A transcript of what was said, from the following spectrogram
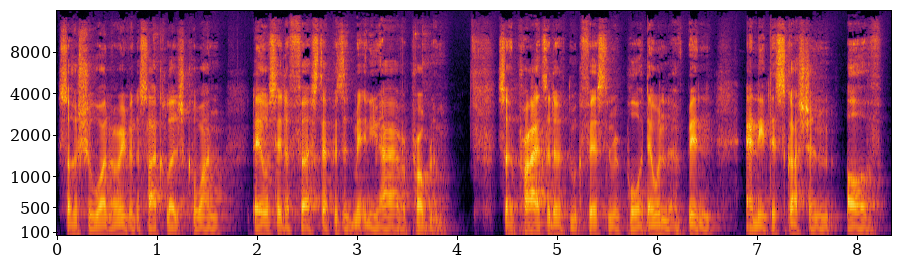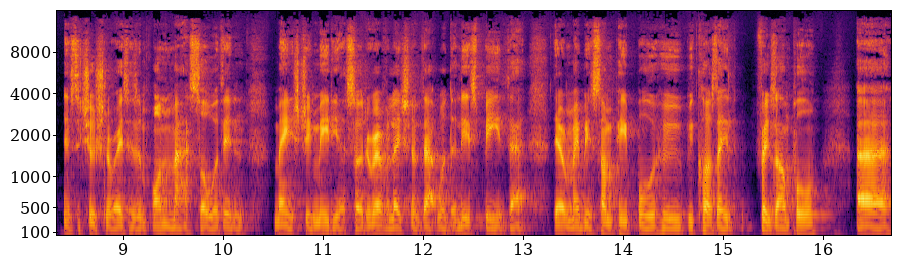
social one or even a psychological one, they all say the first step is admitting you have a problem. So prior to the Macpherson report, there wouldn't have been any discussion of institutional racism en masse or within mainstream media. So the revelation of that would at least be that there may be some people who, because they, for example, uh,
